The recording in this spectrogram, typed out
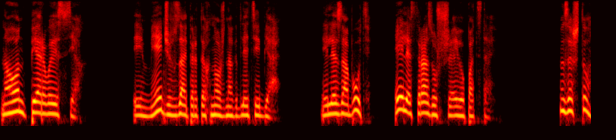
но он первый из всех. И меч в запертых ножнах для тебя. Или забудь, или сразу шею подставь. За что?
